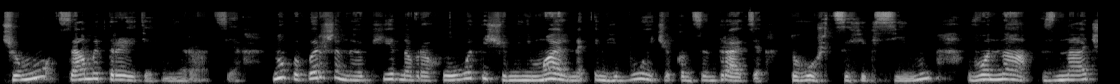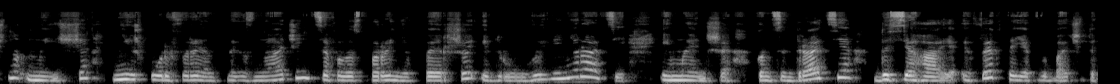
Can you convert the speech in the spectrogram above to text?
Чому саме третя генерація? Ну, по-перше, необхідно враховувати, що мінімальна інгібуюча концентрація того ж цифіксіну, вона значно нижча, ніж у референтних значень цефалоспоринів першої і другої генерації, і менша концентрація досягає ефекту, як ви бачите,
